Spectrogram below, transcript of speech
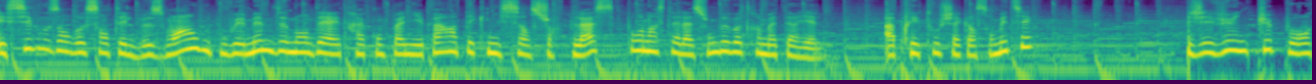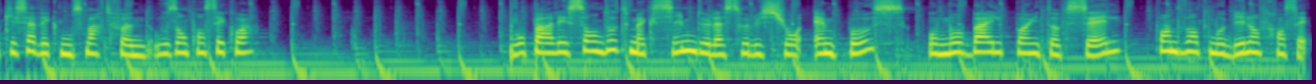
Et si vous en ressentez le besoin, vous pouvez même demander à être accompagné par un technicien sur place pour l'installation de votre matériel. Après tout, chacun son métier. J'ai vu une pub pour encaisser avec mon smartphone. Vous en pensez quoi? Vous parlez sans doute, Maxime, de la solution MPOS ou Mobile Point of Sale, point de vente mobile en français.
